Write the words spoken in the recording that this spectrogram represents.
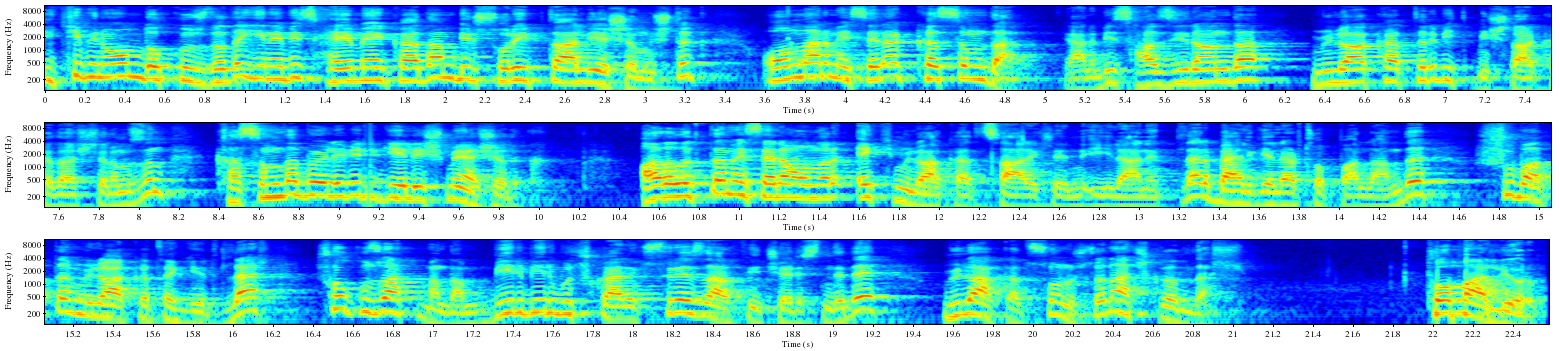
2019'da da yine biz HMK'dan bir soru iptali yaşamıştık. Onlar mesela Kasım'da yani biz Haziran'da mülakatları bitmişti arkadaşlarımızın. Kasım'da böyle bir gelişme yaşadık. Aralıkta mesela onlara ek mülakat tarihlerini ilan ettiler. Belgeler toparlandı. Şubat'ta mülakata girdiler. Çok uzatmadan 1-1,5 aylık süre zarfı içerisinde de mülakat sonuçlarını açıkladılar. Toparlıyorum.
